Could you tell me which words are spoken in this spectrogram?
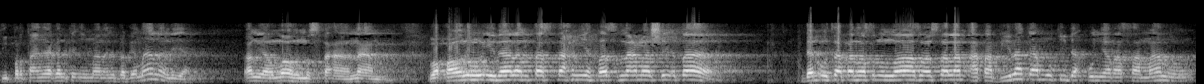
dipertanyakan keimanannya bagaimana dia? Paham ya Allah musta'an. Wa qauluhu idza lam tastahi fasna' ma syi'ta. Dan ucapan Rasulullah SAW, apabila kamu tidak punya rasa malu,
